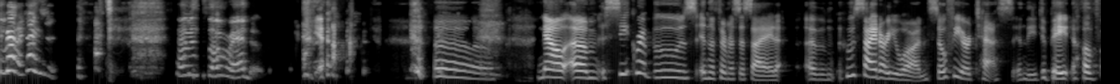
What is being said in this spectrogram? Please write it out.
need medication." that was so random. yeah. oh. Now, um, secret booze in the thermostat side. Um, whose side are you on, Sophie or Tess, in the debate of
